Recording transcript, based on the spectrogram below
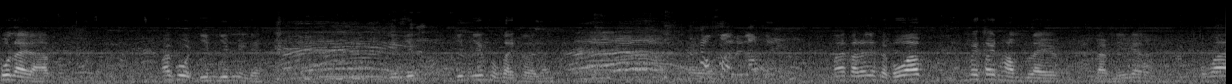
พูดอะไรเหรอครับไม่พูดยิ้มยิ้มอย่างเดียวยิ้มยิ้มยิ้มยิ้มสงสัยเขินมั้งเขาเขินหรือเราเขินไมาเขาน่าจะเขินเพราะว่าไม่ค่อยทำอะไรแบบนี้กันเพราะว่า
